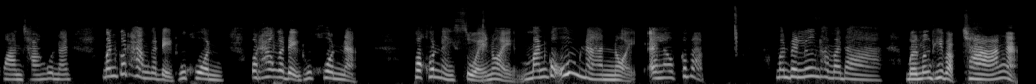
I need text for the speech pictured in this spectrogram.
ควานช้างคนนั้น มันก็ทำกับเด็กทุกคนพอทำกับเด็กทุกคนน่ะ พอคนไหนสวยหน่อย มันก็อุ้มนานหน่อย ไอ้เราก็แบบ มันเป็นเรื่องธรรมดา เหมือนบางทีแบบช้างอะ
